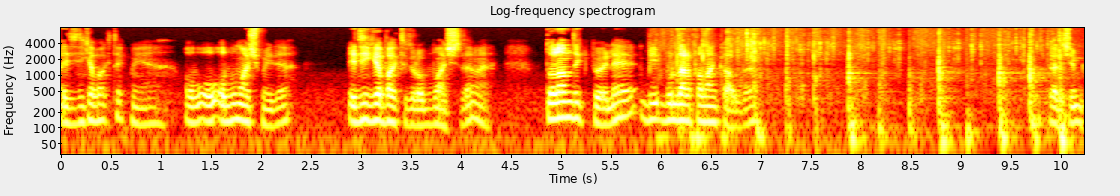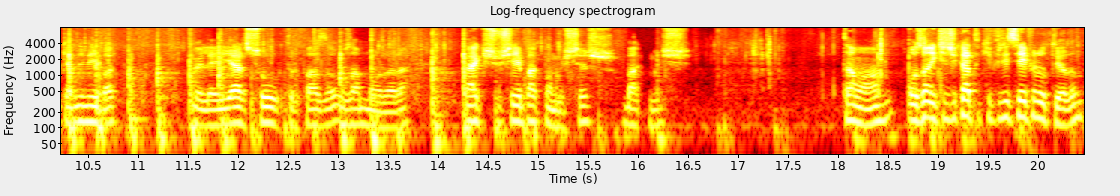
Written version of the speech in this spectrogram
Editing'e baktık mı ya? O, o, o bu maç mıydı? Editing'e baktık. O bu maçtı değil mi? Dolandık böyle. Bir buralar falan kaldı. Kardeşim kendine iyi bak. Böyle yer soğuktur fazla uzanma oralara. Belki şu şeye bakmamıştır. Bakmış. Tamam. O zaman ikinci kattaki free safe'i unutlayalım.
